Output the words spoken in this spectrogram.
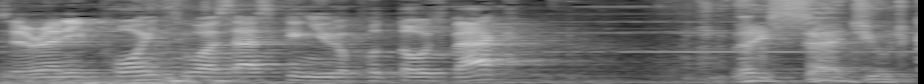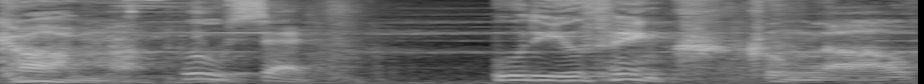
Is there any point to us asking you to put those back? They said you'd come. Who said? Who do you think, Kung Lao?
